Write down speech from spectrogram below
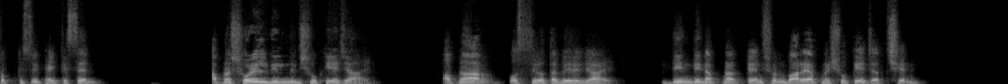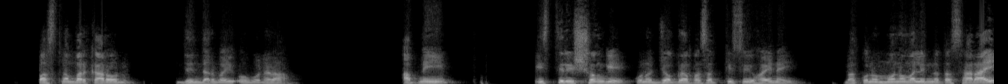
সবকিছুই খাইতেছেন, আপনার শরীর দিন দিন শুকিয়ে যায়, আপনার অস্থিরতা বেড়ে যায়, দিন দিন আপনার টেনশন বাড়ে, আপনি শুকিয়ে যাচ্ছেন। পাঁচ নাম্বার কারণ, দিনদার ভাই ও বোনেরা, আপনি স্ত্রীর সঙ্গে কোনো জগরা ফাসাদ কিছুই হয় নাই বা কোনো মনোমালিন্যতা ছাড়াই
